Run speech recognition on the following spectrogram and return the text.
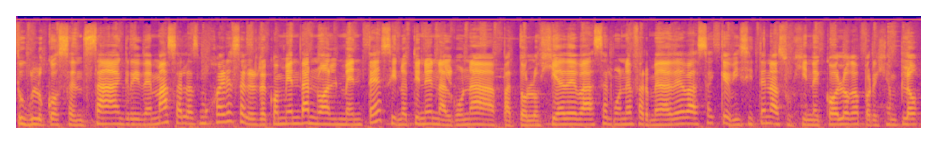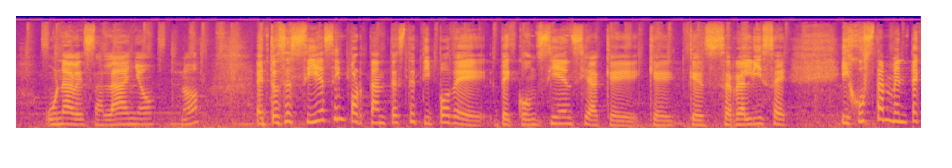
tu glucosa en sangre y demás. A las mujeres se les recomienda anualmente, si no tienen alguna patología de base, alguna enfermedad de base, que visiten a su ginecóloga, por ejemplo, una vez al año, ¿no? Entonces sí es importante este tipo de, conciencia que, que se realice. Y justamente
